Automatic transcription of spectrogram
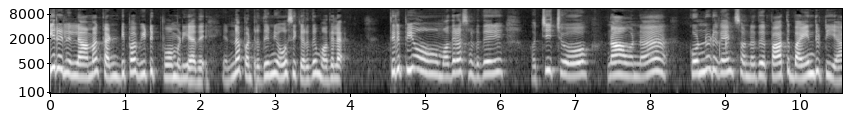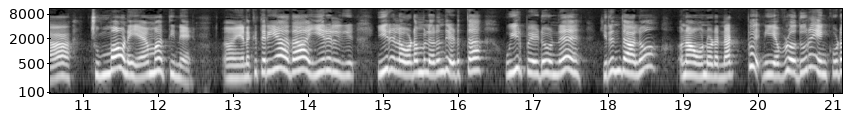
ஈரல் இல்லாமல் கண்டிப்பாக வீட்டுக்கு போக முடியாது. என்ன பண்ணுறதுன்னு யோசிக்கிறது முதல்ல திருப்பியும் முதல்ல சொல்கிறது அச்சிச்சோ நான் உன்னை கொன்னுடுவேன்னு சொன்னது பார்த்து பயந்துட்டியா? சும்மா உன்னை ஏமாத்தினேன். எனக்கு தெரியாதா? ஈரல் ஈரலை உடம்புலேருந்து எடுத்தால் உயிர் போயிடும்னு இருந்தாலும் நான் உன்னோட நட்பு நீ எவ்வளோ தூரம் என் கூட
